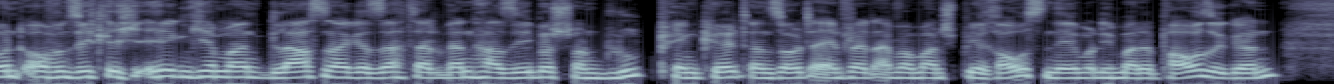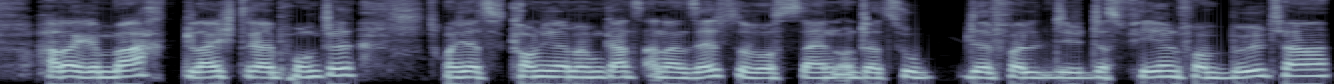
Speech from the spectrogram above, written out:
Und offensichtlich irgendjemand Glasner gesagt hat, wenn Hasebe schon Blut pinkelt, dann sollte er ihn vielleicht einfach mal ein Spiel rausnehmen und ihm mal eine Pause gönnen. Hat er gemacht, gleich drei Punkte. Und jetzt kommen die dann mit einem ganz anderen Selbstbewusstsein und dazu der, das Fehlen von Bülter,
